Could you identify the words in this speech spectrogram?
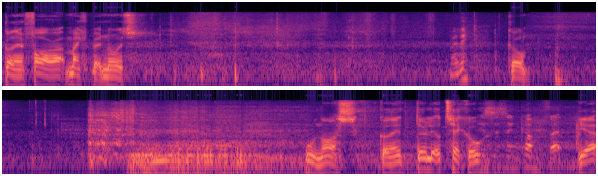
Go there, fire up, make a bit of noise. Ready? Go on. Oh, nice. Go on then. Do a little tickle. This is in comfort. Yeah.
